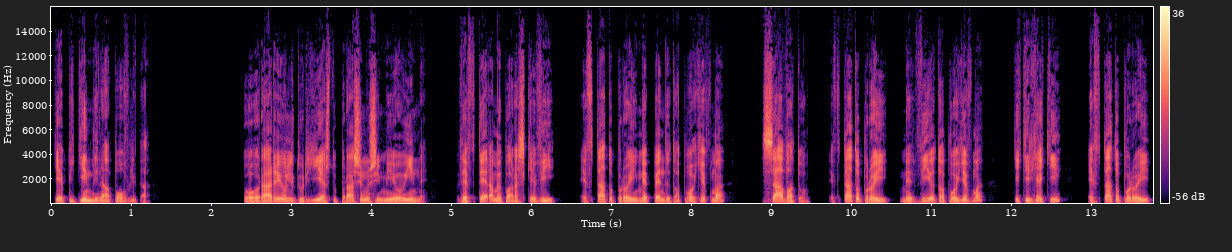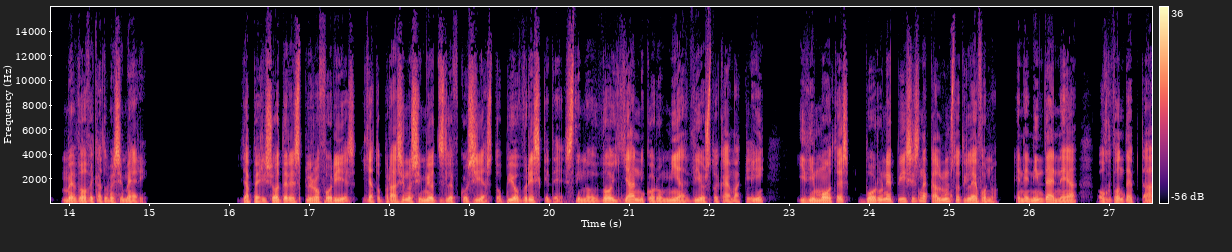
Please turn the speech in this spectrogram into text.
και επικίνδυνα απόβλητα. Το ωράριο λειτουργίας του πράσινου σημείου είναι Δευτέρα με Παρασκευή 7 το πρωί με 5 το απόγευμα, Σάββατο 7 το πρωί με 2 το απόγευμα και Κυριακή 7 το πρωί με 12 το μεσημέρι. Για περισσότερες πληροφορίες για το πράσινο σημείο της Λευκοσίας, το οποίο βρίσκεται στην οδό Γιάννη Κορομία 2 στο Καϊμακλή, οι δημότες μπορούν επίσης να καλούν στο τηλέφωνο 99 87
